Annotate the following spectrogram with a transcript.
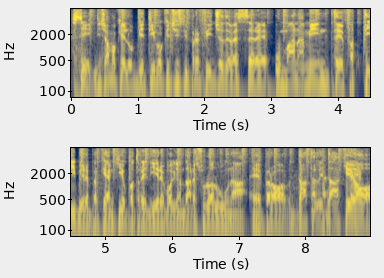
Sì, diciamo che l'obiettivo che ci si prefigge deve essere umanamente fattibile, perché anch'io potrei dire voglio andare sulla Luna, eh, però data l'età che ho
